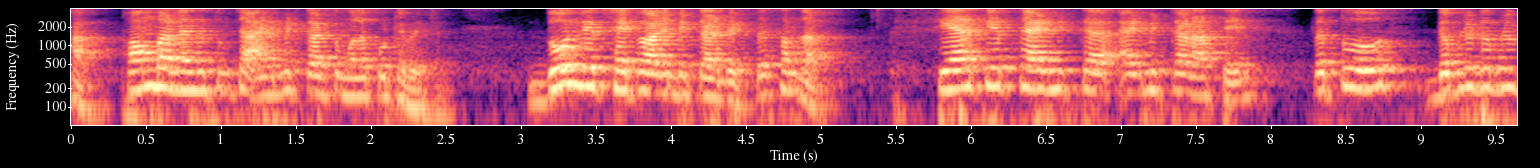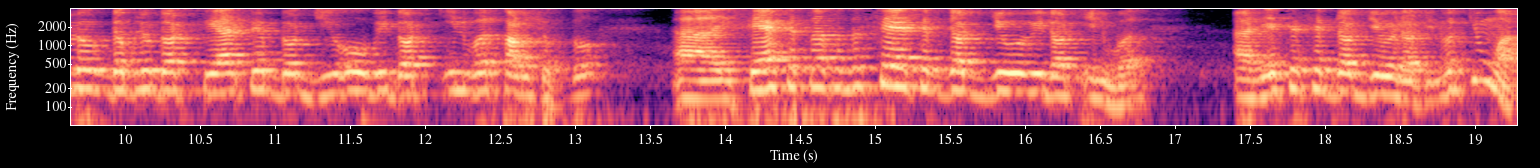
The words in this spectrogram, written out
हा फॉर्म भरल्यानंतर तुमचं ऍडमिट कार्ड तुम्हाला कुठे भेटेल? दोन वेबसाईटवर ऍडमिट कार्ड भेटतं. समजा सीआरपीएफचं ऍडमिट ऍडमिट कार्ड असेल तर तो W W W dot CRPF dot GOV dot in वर काढू शकतो सीआयएसएफचा असेल तर CISF dot GOV dot in वर S S F dot GOV dot in वर किंवा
